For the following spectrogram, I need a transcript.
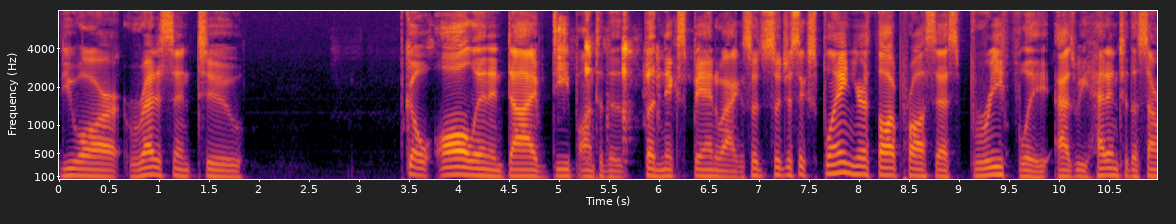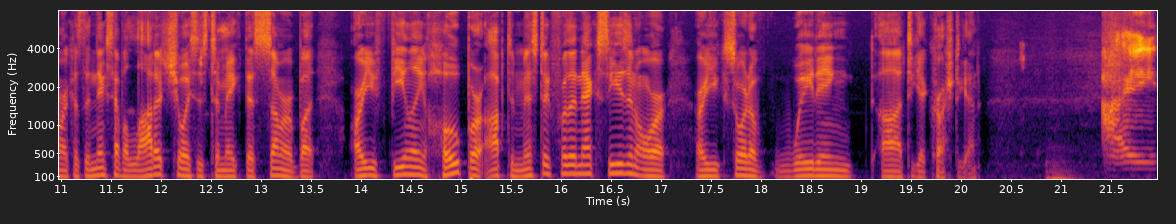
you are reticent to go all in and dive deep onto the the Knicks bandwagon. So so just explain your thought process briefly as we head into the summer because the Knicks have a lot of choices to make this summer, but are you feeling hope or optimistic for the next season or are you sort of waiting uh, to get crushed again? I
